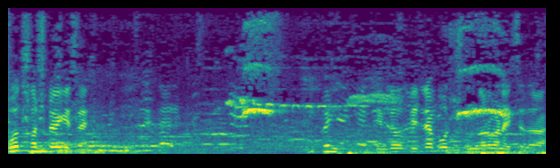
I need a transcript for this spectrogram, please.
বহুত কষ্ট হয়ে গেছে। কিন্তু ভিতরে বহুত সুন্দর বানাইছে তারা।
